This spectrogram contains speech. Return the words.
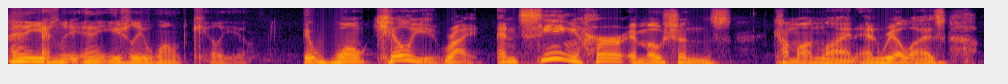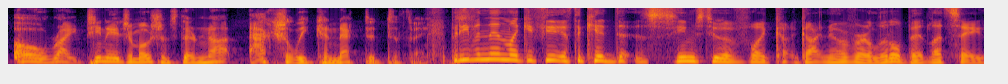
And it usually and, it usually won't kill you. It won't kill you right and seeing her emotions come online and realize oh right teenage emotions they're not actually connected to things But even then, like if you if the kid seems to have like gotten over a little bit, let's say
